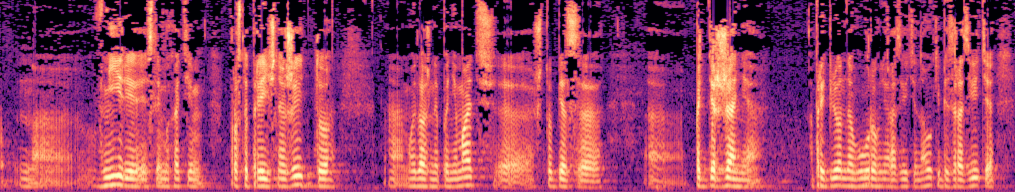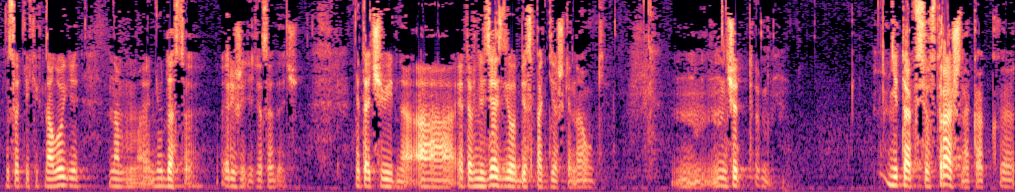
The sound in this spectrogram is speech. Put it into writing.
в мире, если мы хотим просто прилично жить, то э, мы должны понимать, э, что без поддержания определенного уровня развития науки, без развития высоких технологий нам не удастся решить эти задачи. Это очевидно. А этого нельзя сделать без поддержки науки. Значит, не так все страшно, как э,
